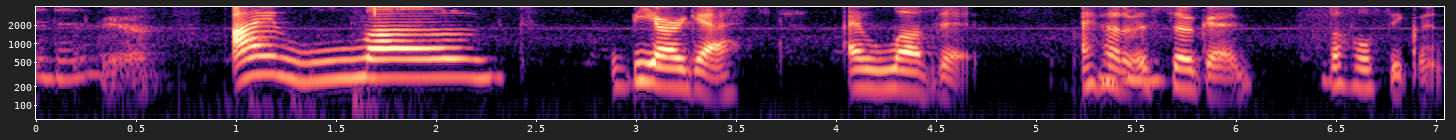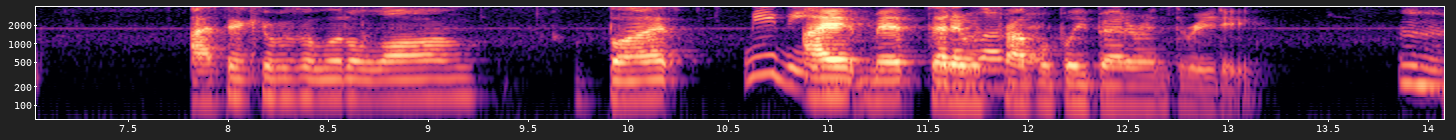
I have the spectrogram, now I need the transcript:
It is. Yeah. I loved Be Our Guest. I loved it. I thought it was so good. The whole sequence. I think it was a little long, but Maybe. I admit that it was loved it. probably better in 3D. hmm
